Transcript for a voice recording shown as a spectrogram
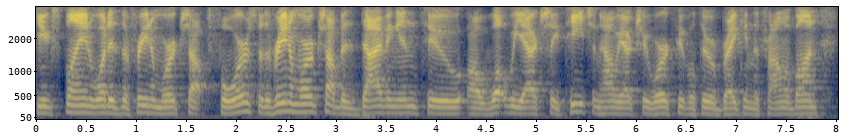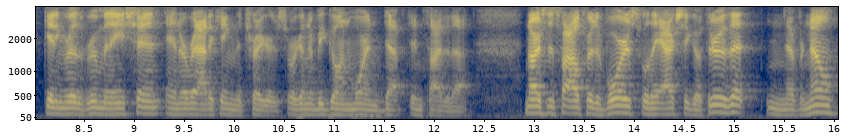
Can you explain what is the Freedom Workshop for? So the Freedom Workshop is diving into uh, what we actually teach and how we actually work people through breaking the trauma bond, getting rid of rumination, and eradicating the triggers. So we're going to be going more in depth inside of that. Narcissist filed for divorce. Will they actually go through with it? Never know.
